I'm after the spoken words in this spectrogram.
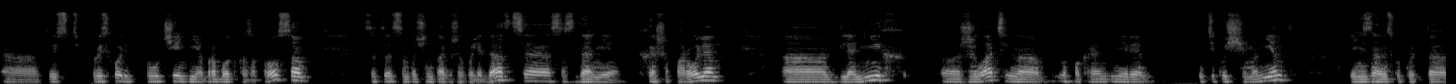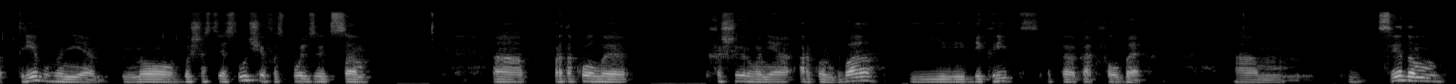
А, то есть происходит получение и обработка запроса, соответственно, точно так же валидация, создание хэша пароля. А, для них а, желательно, ну, по крайней мере, на текущий момент, я не знаю, насколько это требование, но в большинстве случаев используются протоколы хэширование Argon 2 или Bcrypt — это как fallback. Следом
